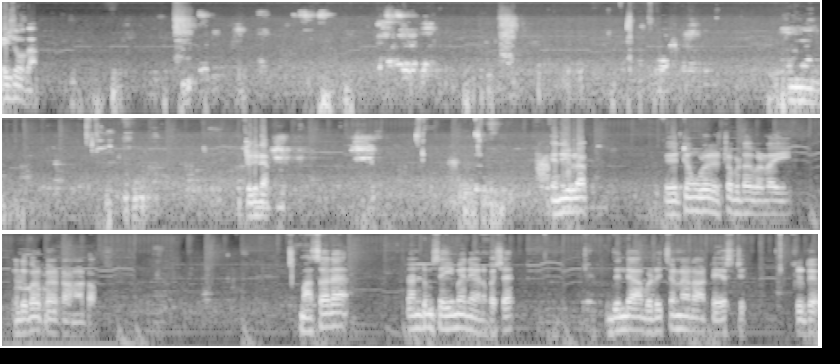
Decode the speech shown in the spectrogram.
കഴിച്ചു നോക്കാം. ഇതില്ല എനിക്കിവിടെ ഏറ്റവും കൂടുതൽ ഇഷ്ടപ്പെട്ട ഇവിടെ ഈ ലിവർ പേട്ടാണ് കേട്ടോ. മസാല രണ്ടും സെയിം തന്നെയാണ് പക്ഷെ ഇതിന്റെ ആ വെളിച്ചെണ്ണയുടെ ആ ടേസ്റ്റ് കിട്ടുക.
